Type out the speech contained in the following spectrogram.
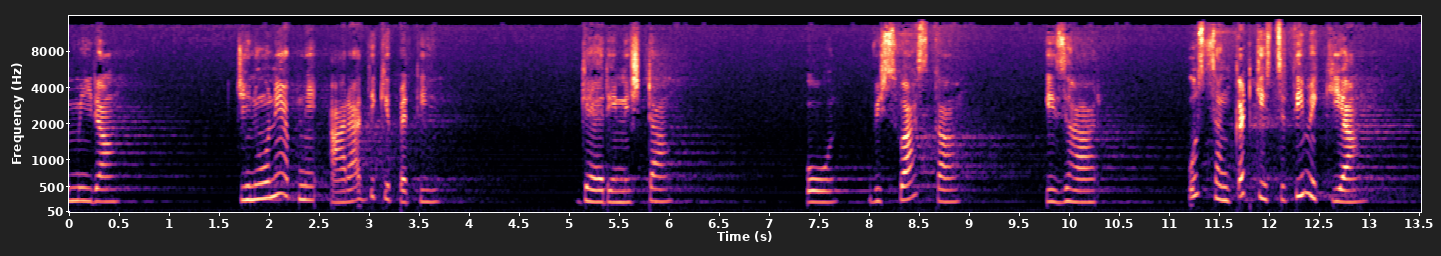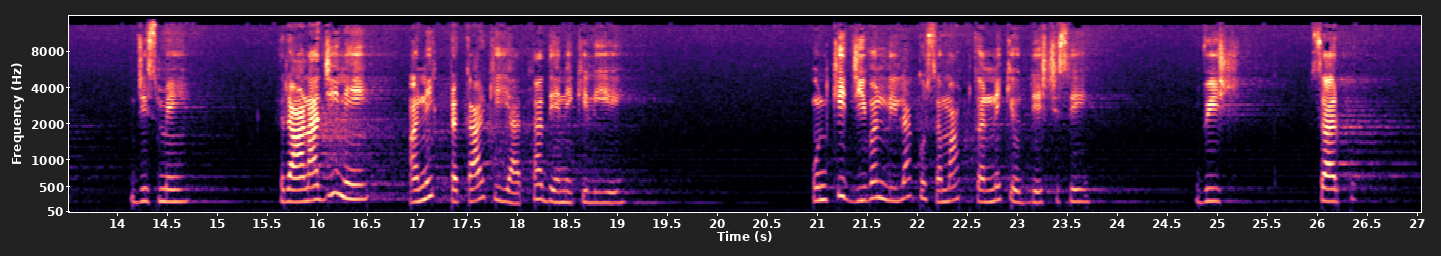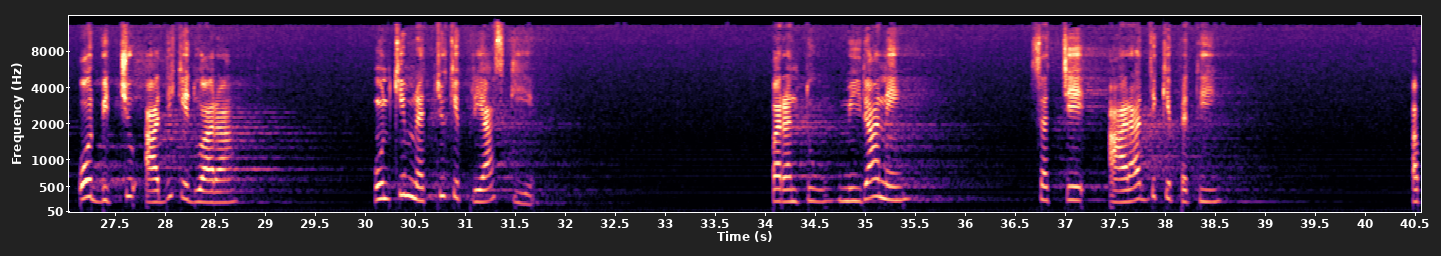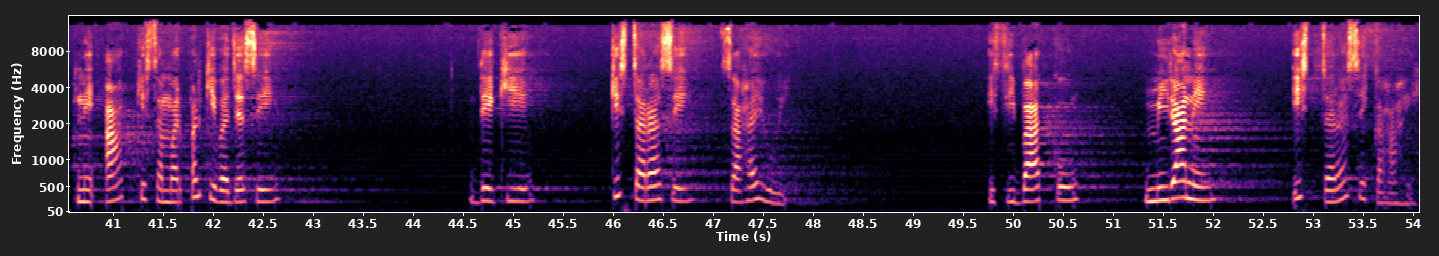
मीरा, जिन्होंने अपने आराध्य के प्रति गहरी निष्ठा और विश्वास का इजहार उस संकट की स्थिति में किया, जिसमें राणा जी ने अनेक प्रकार की यातना देने के लिए उनकी जीवन लीला को समाप्त करने के उद्देश्य से विष, सर्प और बिच्छू आदि के द्वारा उनकी मृत्यु के प्रयास किए। परंतु मीरा ने सच्चे आराध्य के प्रति अपने आप के समर्पण की वजह से देखिए किस तरह से सहाय हुई। इसी बात को मीरा ने इस तरह से कहा है।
